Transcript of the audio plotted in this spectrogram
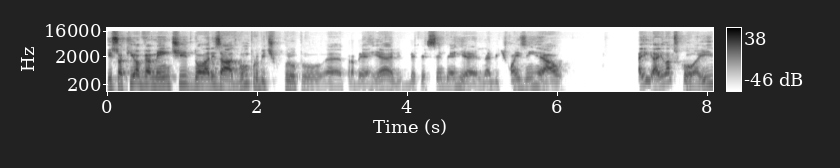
Isso aqui, obviamente, dolarizado. Vamos para pro, pro, é, BRL, BTC BRL, né? Bitcoins em real. Aí, aí lascou, aí,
